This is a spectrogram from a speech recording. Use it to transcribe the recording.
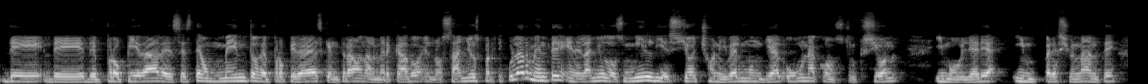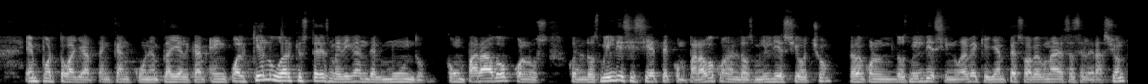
de, propiedades, este aumento de propiedades que entraron al mercado en los años, particularmente en el año 2018 a nivel mundial, hubo una construcción inmobiliaria impresionante en Puerto Vallarta, en Cancún, en Playa del Carmen, en cualquier lugar que ustedes me digan del mundo, comparado con, los, con el 2017, comparado con el 2018, perdón, con el 2019, que ya empezó a haber una desaceleración,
